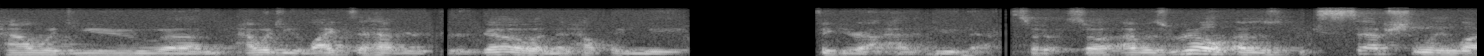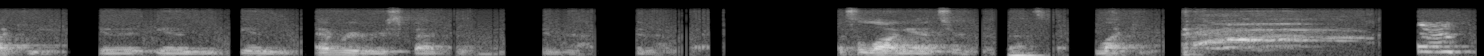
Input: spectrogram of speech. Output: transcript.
how would you um, how would you like to have your career go, and then helping me figure out how to do that. So so I was real I was exceptionally lucky in in, in every respect in, in, that, in that way. That's a long answer, but that's lucky.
